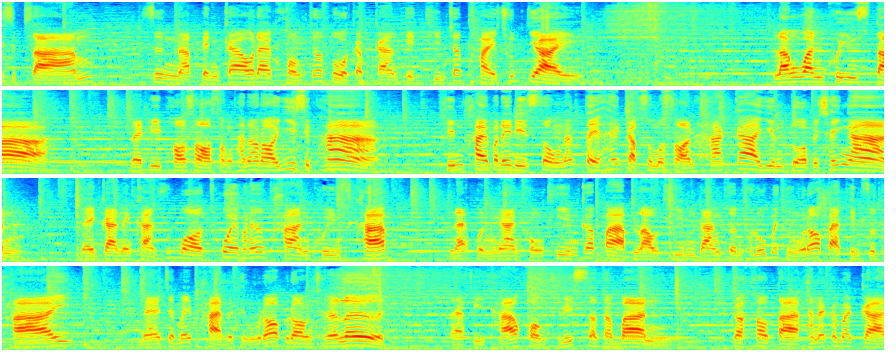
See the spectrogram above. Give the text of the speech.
2523 ซึ่งนับเป็นก้าวแรกของเจ้าตัวกับการติดทีมชาติไทยชุดใหญ่ รางวัลควีนสตาร์ในปี พศ 2525 ทีมไทยประดิษฐ์ส่งนักเตะให้กับสโมสรฮาก้ายืมตัวไปใช้งาน ในการแข่งขันฟุตบอลถ้วยพระราชทานควีนส์คัพ และผลงานของทีมก็ปราบเหล่าทีมดังจนทะลุไปถึงรอบ 8 ทีมสุดท้าย แม้จะไม่ผ่านไปถึงรอบรองชนะเลิศ แต่ฝีเท้าของชลิสสัตบัน ก็เข้าตาคณะกรรมการ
